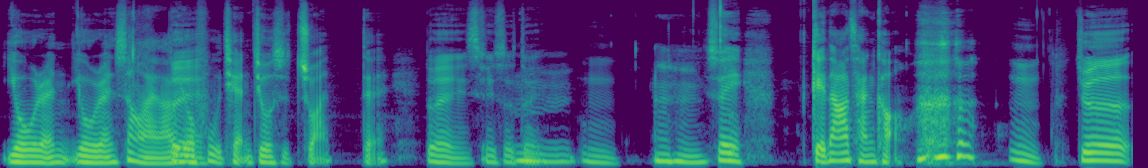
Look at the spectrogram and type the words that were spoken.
有人有人上来然后又付钱就是赚，对。对，其实对，嗯嗯嗯哼，所以给大家参考。嗯，就是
